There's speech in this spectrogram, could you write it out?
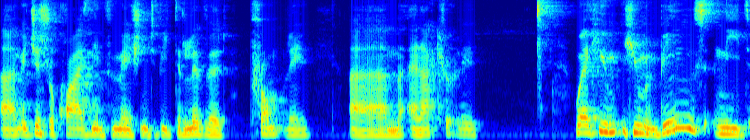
Um, it just requires the information to be delivered promptly um, and accurately where hum- human beings need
